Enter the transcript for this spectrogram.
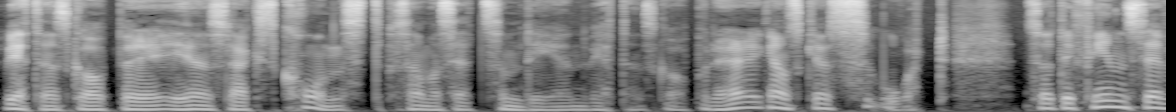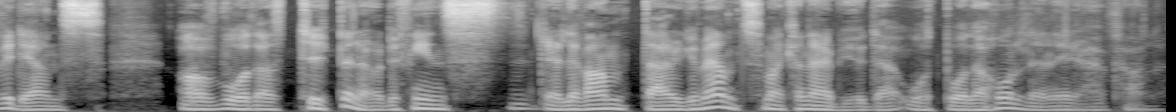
vetenskaper är en slags konst på samma sätt som det är en vetenskap. Och det här är ganska svårt. Så att det finns evidens av båda typerna och det finns relevanta argument som man kan erbjuda åt båda hållen i det här fallet.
